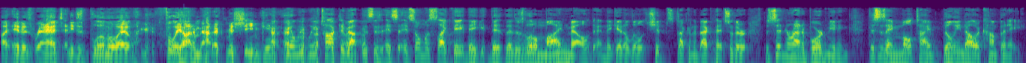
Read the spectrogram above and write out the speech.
uh, in his ranch, and he just blew them away like a fully automatic machine gun. Yeah, we, have talked about this. It's, it's, it's almost like they, they, they, there's a little mind meld, and they get a little chip stuck in the back of the head. So they're they're sitting around a board meeting. This is a multi-billion dollar company.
